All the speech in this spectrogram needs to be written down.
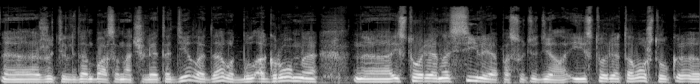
э, жители Донбасса начали это делать, да, вот была огромная э, история насилия, по сути дела, и история того, что э,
